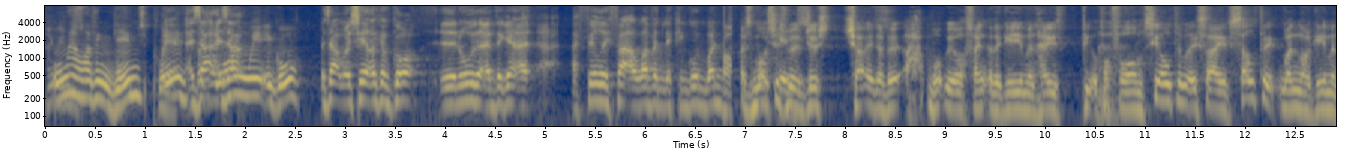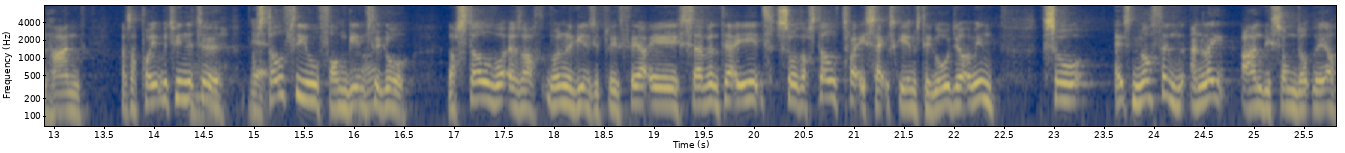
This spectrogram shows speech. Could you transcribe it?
Only 11 games played. Yeah, is There's that- a is long that- way to go. Is that what say? Like I've got? They know that if they get a, a fully fit 11, they can go and win. As most much as we've just chatted about uh, what we all think of the game and how people perform, see ultimately, Si, if Celtic win their game in hand, there's a point between the two. There's Yeah. still three old firm games to go. There's still, what is there, one of the games you played, 37, 38, so there's still 26 games to go, do you know what I mean? So it's nothing, and like Andy summed up there,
